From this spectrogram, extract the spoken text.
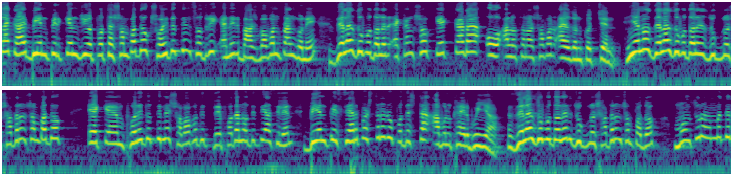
এলাকায় বিএনপির কেন্দ্রীয় প্রচার সম্পাদক শহীদুদ্দিন চৌধুরী এনির বাসভবন প্রাঙ্গণে জেলা যুব দলের একাংশ কেক কাটা ও আলোচনা সভার আয়োজন করছেন। হিয়ানো জেলা যুব দলের যুগ্ম সাধারণ সম্পাদক এ কে এম ফরিদুদ্দিনের সভাপতিত্বে প্রধান অতিথি আছিলেন বিএনপি চেয়ারপারসনের উপদেষ্টা আবুল খায়ের ভুঁইয়া। জেলা যুব দলের যুগ্ম সাধারণ সম্পাদক মনসুর আহমেদের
